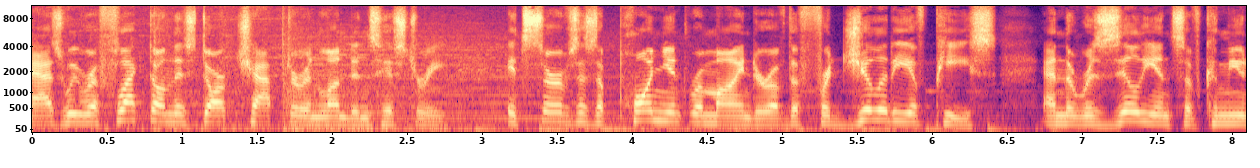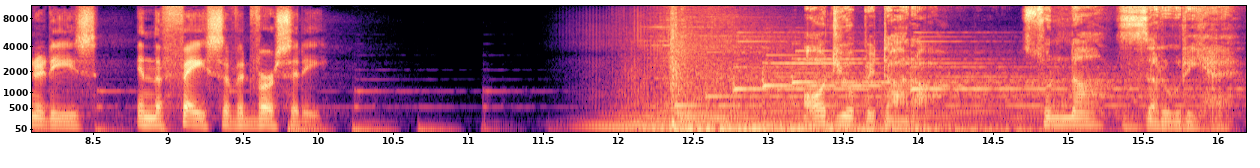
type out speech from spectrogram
As we reflect on this dark chapter in London's history, it serves as a poignant reminder of the fragility of peace and the resilience of communities in the face of adversity. ऑडियो पिटारा सुनना जरूरी है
